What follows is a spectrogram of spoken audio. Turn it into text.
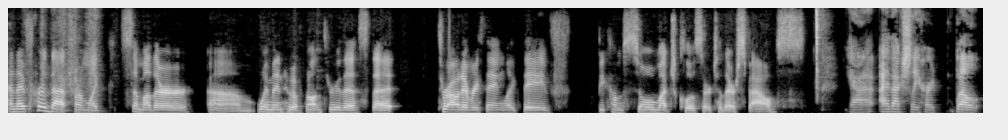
And I've heard that from like some other um, women who have gone through this that throughout everything, like they've become so much closer to their spouse. Yeah, I've actually heard, well,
